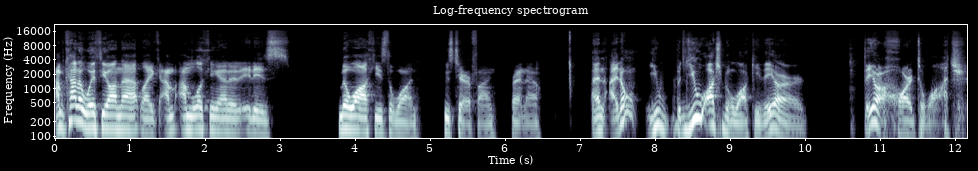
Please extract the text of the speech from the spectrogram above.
I'm kind of with you on that. Like I'm I'm looking at it. It is Milwaukee's the one who's terrifying right now. and I don't you but you watch Milwaukee, they are they are hard to watch.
